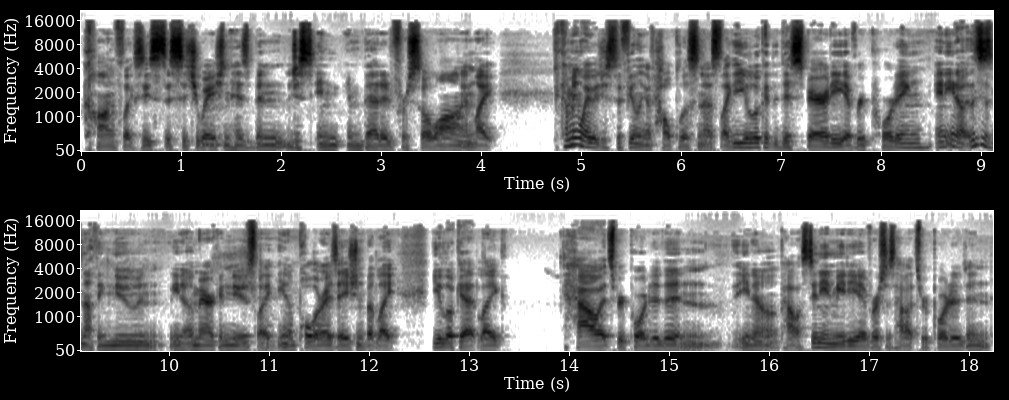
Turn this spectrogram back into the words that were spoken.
conflicts. This, this situation has been just in, embedded for so long, and like coming away with just a feeling of helplessness. Like you look at the disparity of reporting, and you know this is nothing new in you know American news, like you know polarization. But like you look at like how it's reported in you know Palestinian media versus how it's reported in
